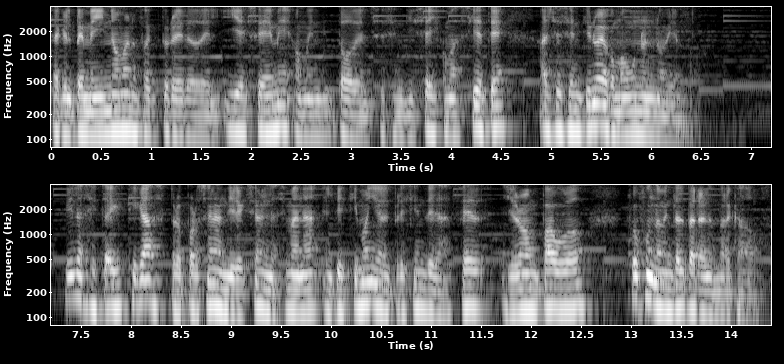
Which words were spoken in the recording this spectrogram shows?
ya que el PMI no manufacturero del ISM aumentó del 66,7 al 69,1 en noviembre. Si las estadísticas proporcionan dirección en la semana, el testimonio del presidente de la Fed, Jerome Powell, fue fundamental para los mercados.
